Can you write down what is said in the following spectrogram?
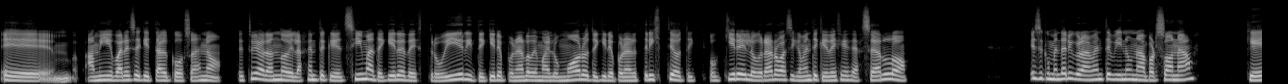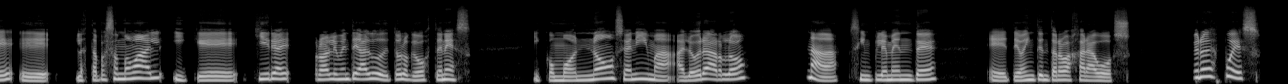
Eh, a mí me parece que tal cosa. No, te estoy hablando de la gente que encima te quiere destruir y te quiere poner de mal humor o te quiere poner triste o, te, quiere lograr básicamente que dejes de hacerlo. Ese comentario claramente viene una persona que eh, la está pasando mal y que quiere probablemente algo de todo lo que vos tenés. Y como no se anima a lograrlo, nada, simplemente eh, te va a intentar bajar a vos. Pero después,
